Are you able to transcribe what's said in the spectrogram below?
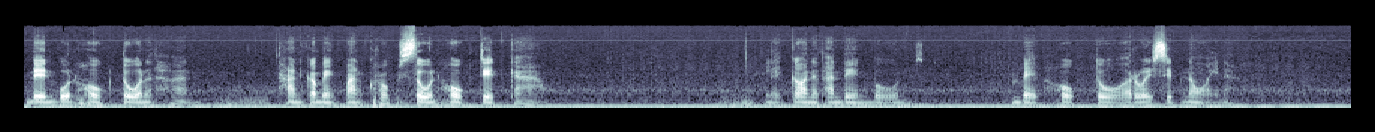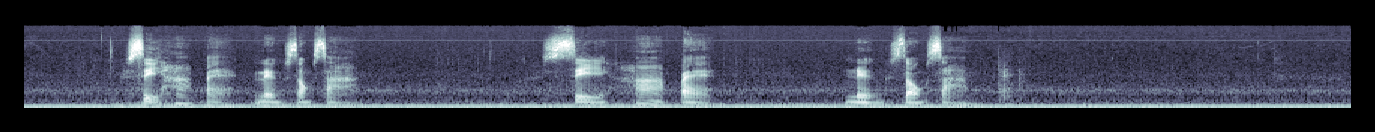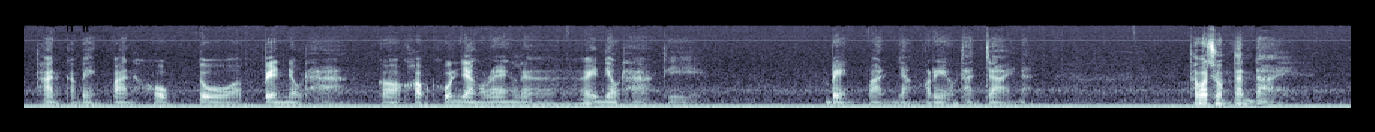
เด่นบูนหกตัวนะท่าน ท่านก็แบ่งปันครบ 0 6 7 9 เลยก็แนทานเด่นบุญแบบ 6 ตัวร้อยสิบหน่วยนะสี่ห้าแปดหนึ่งสองสามสี่ห้าแปดหนึ่งสองสามท่านก็แบ่งปันหกตัวเป็นแนวทางก็ขอบคุณอย่างแรงเลย แนวทางที่แบ่งปันอย่างเร็วทันใจนะท่านผู้ชมท่านใด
